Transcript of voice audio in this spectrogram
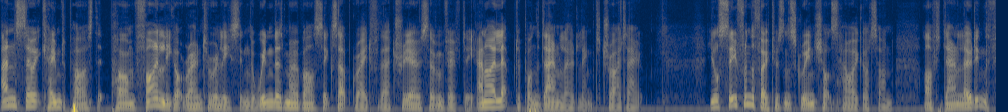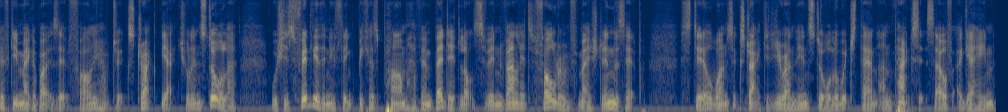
And so it came to pass that Palm finally got round to releasing the Windows Mobile 6 upgrade for their Treo 750, and I leapt upon the download link to try it out. You'll see from the photos and screenshots how I got on. After downloading the 50 megabyte zip file, you have to extract the actual installer, which is fiddlier than you think because Palm have embedded lots of invalid folder information in the zip. Still, once extracted, you run the installer, which then unpacks itself again,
